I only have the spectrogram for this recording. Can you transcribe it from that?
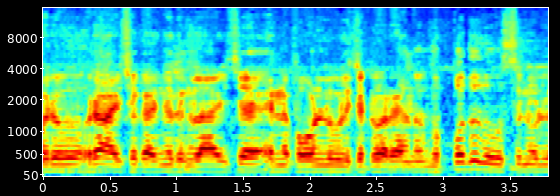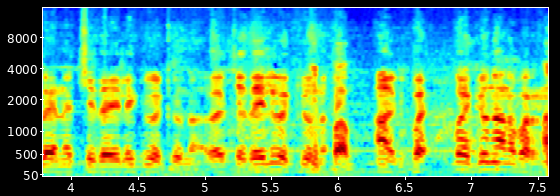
ഒരു ഒരാഴ്ച കഴിഞ്ഞ തിങ്കളാഴ്ച എന്നെ ഫോണിൽ വിളിച്ചിട്ട് പറയാണ് മുപ്പത് ദിവസത്തിനുള്ളിൽ എന്നെ ചിതയിലേക്ക് വെക്കുന്ന അതായത് ചിതയിൽ വെക്കുന്ന? ആ ഇപ്പൊ വെക്കുന്നാണ് പറഞ്ഞത്.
